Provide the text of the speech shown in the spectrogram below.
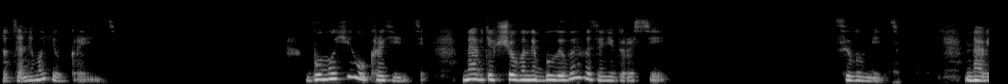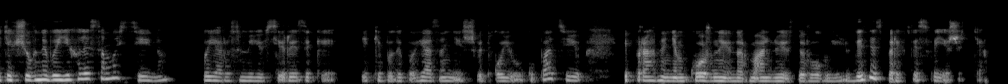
То це не мої українці. Бо мої українці, навіть якщо вони були вивезені до Росії, силоміць, навіть якщо вони виїхали самостійно, бо я розумію всі ризики, які були пов'язані з швидкою окупацією і прагненням кожної нормальної здорової людини зберегти своє життя.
